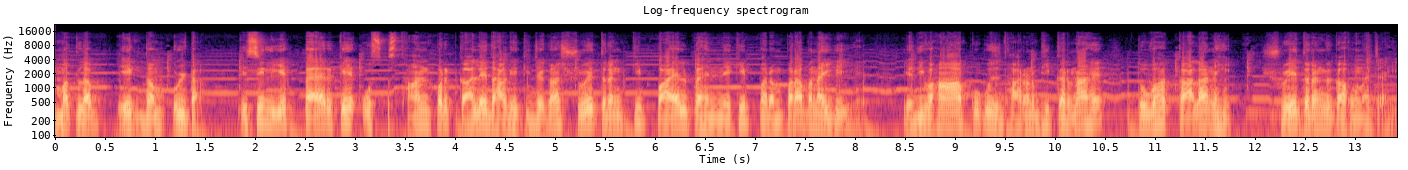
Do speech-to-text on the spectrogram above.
मतलब एकदम उल्टा। इसीलिए पैर के उस स्थान पर काले धागे की जगह श्वेत रंग की पायल पहनने की परंपरा बनाई गई है। यदि वहाँ आपको कुछ धारण भी करना है तो वह काला नहीं, श्वेत रंग का होना चाहिए।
